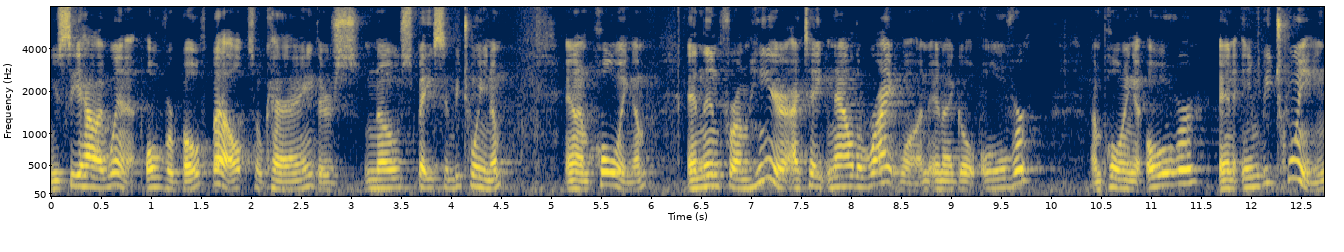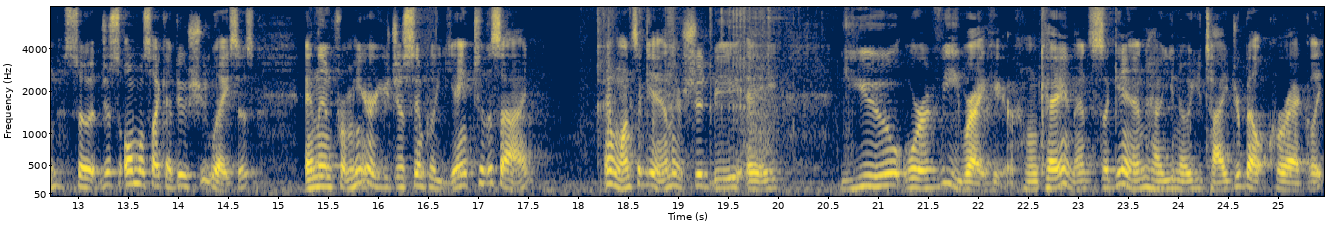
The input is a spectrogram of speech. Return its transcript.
you see how I went over both belts, okay? There's no space in between them. And I'm pulling them. And then from here, I take now the right one and I go over. I'm pulling it over and in between. So it just almost like I do shoelaces. And then from here, you just simply yank to the side. And once again, there should be a U or a V right here. Okay, and that's again how you know you tied your belt correctly.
